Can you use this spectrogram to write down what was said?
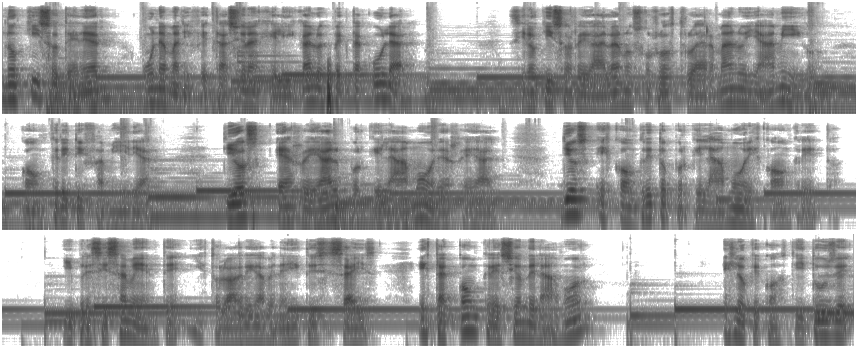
no quiso tener una manifestación angelical o espectacular, sino quiso regalarnos un rostro hermano y amigo, concreto y familiar. Dios es real porque el amor es real. Dios es concreto porque el amor es concreto. Y precisamente, y esto lo agrega Benedicto XVI, esta concreción del amor es lo que constituye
